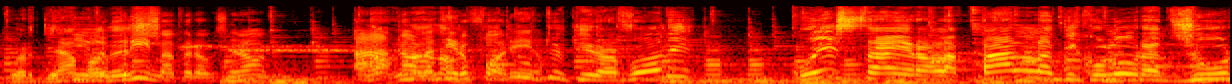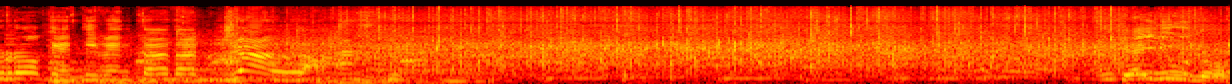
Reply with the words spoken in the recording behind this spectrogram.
Guardiamo Dillo adesso. prima però, se no... Ah, no, la tiro fuori io. Tu tira fuori. Questa era la palla di colore azzurro che è diventata gialla. Ti aiuto.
